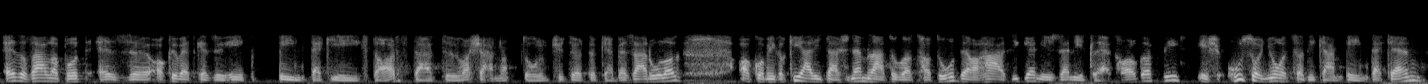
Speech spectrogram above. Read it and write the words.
Ez az állapot, ez a következő hét péntekéig tart, tehát vasárnaptól csütörtökkel bezárólag, akkor még a kiállítás nem látogatható, de a ház igen, és zenét lehet hallgatni, és 28-án pénteken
